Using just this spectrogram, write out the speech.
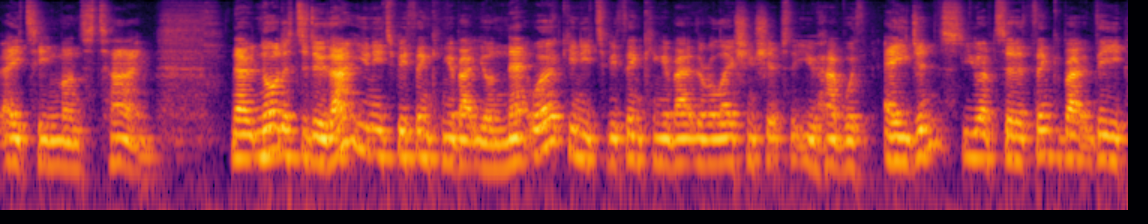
18 months' time. Now, in order to do that, you need to be thinking about your network. You need to be thinking about the relationships that you have with agents. You have to think about the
